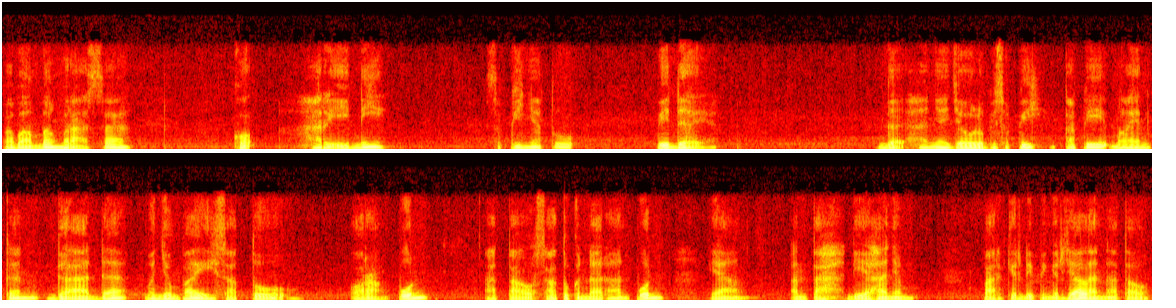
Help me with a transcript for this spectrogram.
Pak Bambang merasa kok hari ini sepinya tuh beda ya nggak hanya jauh lebih sepi, tapi melainkan nggak ada menjumpai satu orang pun atau satu kendaraan pun yang entah dia hanya parkir di pinggir jalan atau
